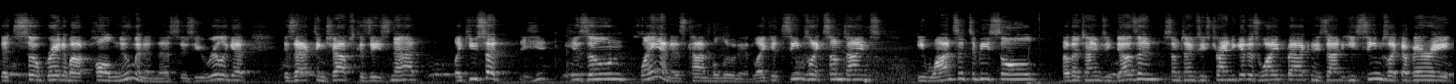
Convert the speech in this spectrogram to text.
that's so great about Paul Newman in this is you really get his acting chops because he's not like you said. His own plan is convoluted. Like it seems like sometimes he wants it to be sold, other times he doesn't. Sometimes he's trying to get his wife back, and he's not. He seems like a very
